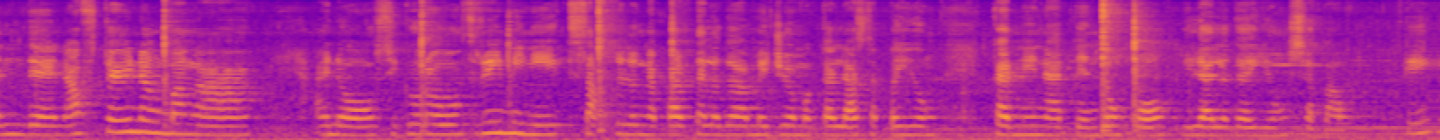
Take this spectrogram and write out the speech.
And then, after ng mga, ano, siguro 3 minutes, sakto lang na para talaga medyo magkalasa pa yung karne natin. Doon ko ilalagay yung sabaw. Okay?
